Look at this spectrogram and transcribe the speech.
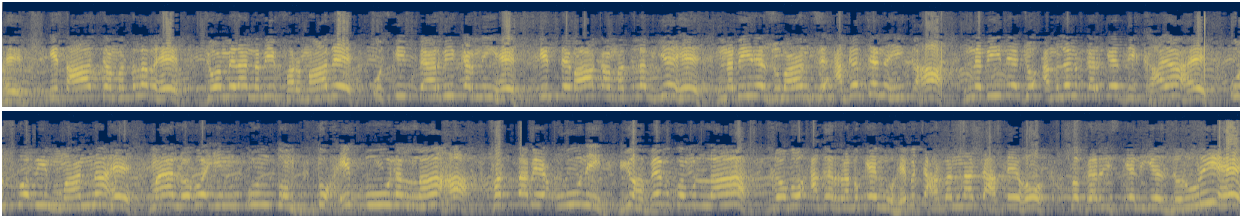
ہے۔ اطاعت کا مطلب ہے، جو میرا نبی فرما دے، اس کی پیروی کرنی ہے۔ اتباع کا مطلب یہ ہے، نبی نے زبان سے اگرچہ نہیں کہا، نبی نے جو عمل کر کے دکھایا ہے، اس کو بھی ماننا ہے۔ میں لوگوں ان کن تم تو ہبون اللہ فتب اونی اللہ لوگوں اگر رب کے محب چاہ بننا چاہتے ہو، تو پھر اس کے لیے ضروری ہے،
